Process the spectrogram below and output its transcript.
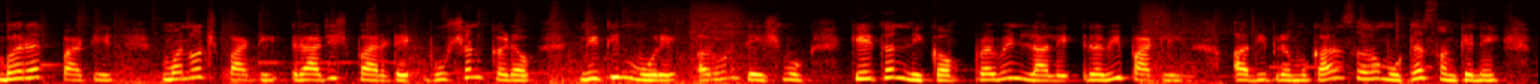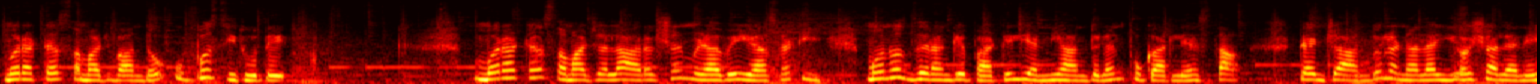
भरत पाटील मनोज पाटील राजेश पार्टे भूषण कडव नितीन मोरे अरुण देशमुख केतन निकम प्रवीण लाले रवी पाटील आदी प्रमुखांसह मोठ्या संख्येने मराठा समाज बांधव उपस्थित होते. मराठा समाजाला आरक्षण मिळावे यासाठी मनोज जरांगे पाटील यांनी आंदोलन पुकारले असता. त्यांच्या आंदोलनाला यश आल्याने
